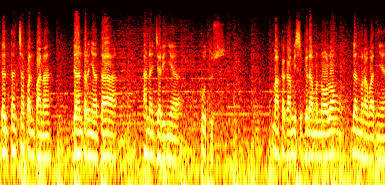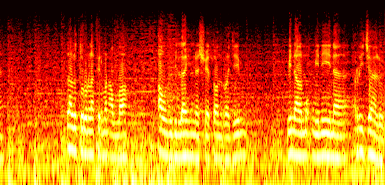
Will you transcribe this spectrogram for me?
dan tancapan panah dan ternyata anak jarinya putus. Maka kami segera menolong dan merawatnya. Lalu turunlah firman Allah, "A'udzubillahi minasyaitonirrajim." minal mu'minina rijalun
